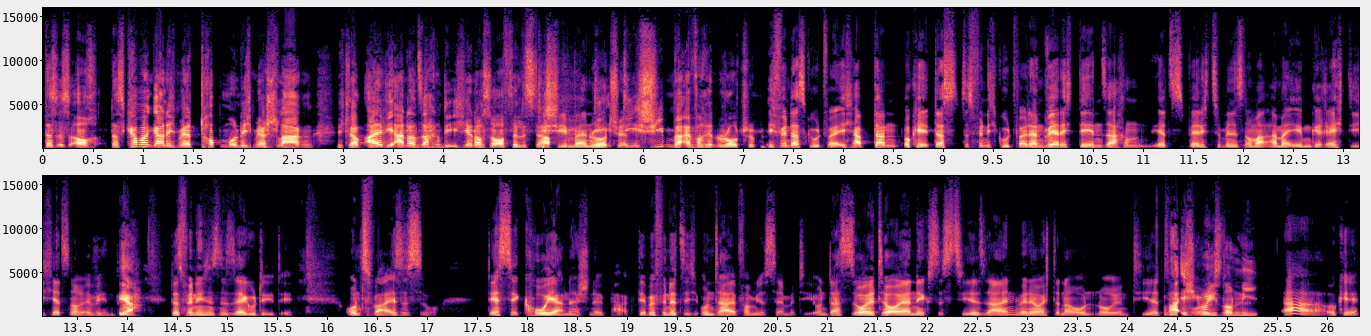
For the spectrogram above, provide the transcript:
das ist auch, das kann man gar nicht mehr toppen und nicht mehr schlagen. Ich glaube, all die anderen Sachen, die ich hier noch so auf der Liste Die habe, schieben wir in die, Roadtrip. die schieben wir einfach in einen Roadtrip. Ich finde das gut, weil ich habe dann, okay, das, das finde ich gut, weil dann werde ich den Sachen, jetzt werde ich zumindest nochmal einmal eben gerecht, die ich jetzt noch erwähnt. Ja. Das finde ich ist eine sehr gute Idee. Und zwar ist es so, der Sequoia National Park, der befindet sich unterhalb vom Yosemite. Und das sollte euer nächstes Ziel sein, wenn ihr euch dann nach unten orientiert. War ich übrigens noch äh, nie. Ah, okay.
